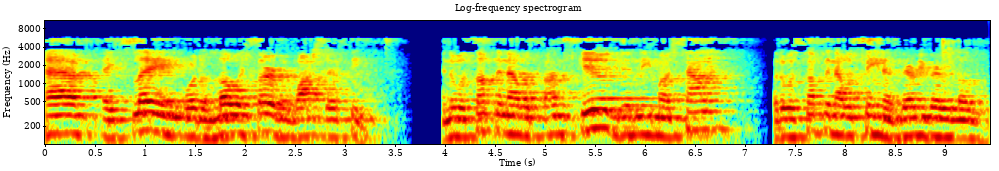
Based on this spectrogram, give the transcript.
have a slave or the lowest servant wash their feet. And it was something that was unskilled, you didn't need much talent, but it was something that was seen as very, very low.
